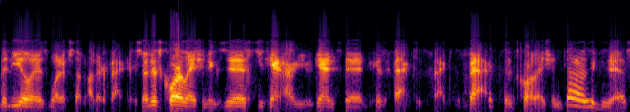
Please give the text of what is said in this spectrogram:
the deal is, what if some other factor? So this correlation exists. You can't argue against it because the fact is a fact is a fact. This correlation does exist.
